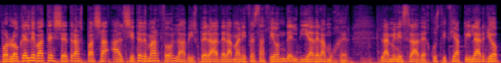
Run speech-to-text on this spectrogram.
por lo que el debate se traspasa al 7 de marzo, la víspera de la manifestación del Día de la Mujer. La ministra de Justicia, Pilar Job,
